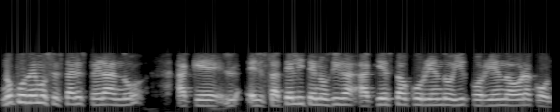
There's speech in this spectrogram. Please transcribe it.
no podemos estar esperando a que el satélite nos diga aquí está ocurriendo ir corriendo ahora con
